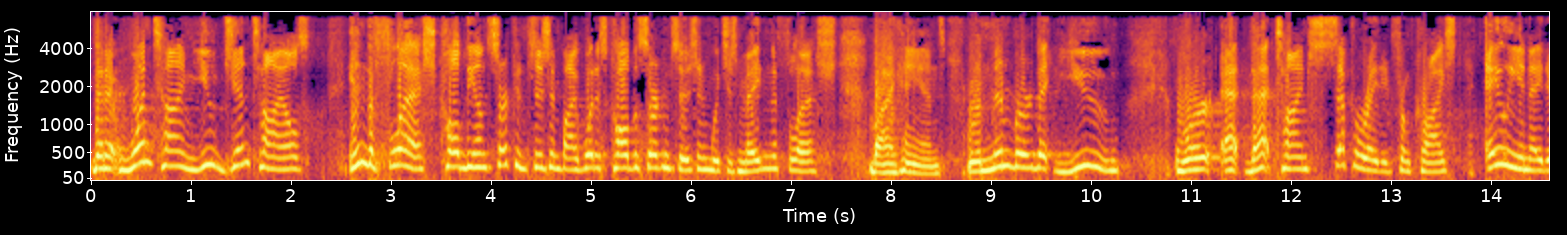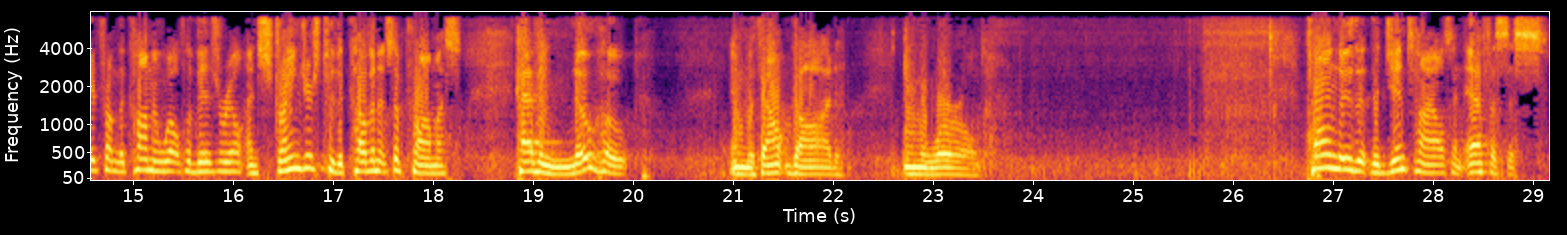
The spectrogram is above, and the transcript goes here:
that at one time you Gentiles in the flesh, called the uncircumcision by what is called the circumcision, which is made in the flesh by hands. Remember that you were at that time separated from Christ, alienated from the commonwealth of Israel, and strangers to the covenants of promise, having no hope and without God in the world. Paul knew that the Gentiles in Ephesus,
